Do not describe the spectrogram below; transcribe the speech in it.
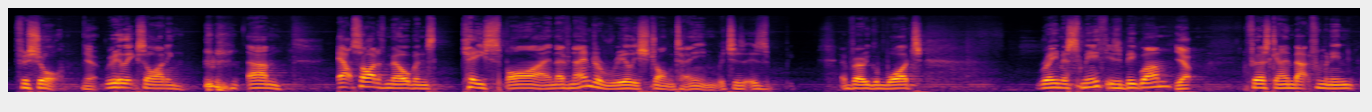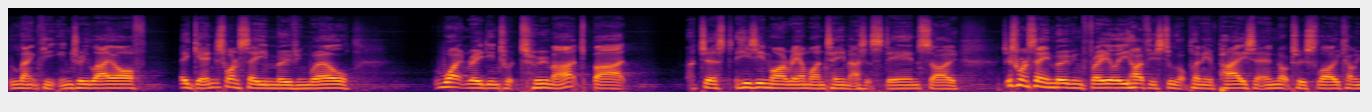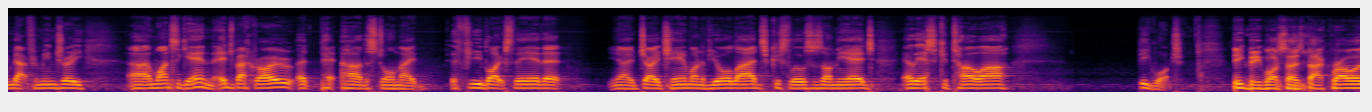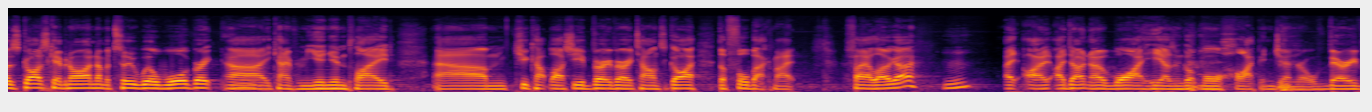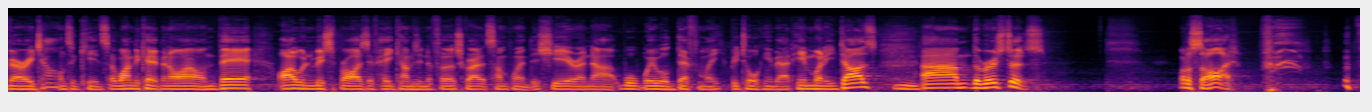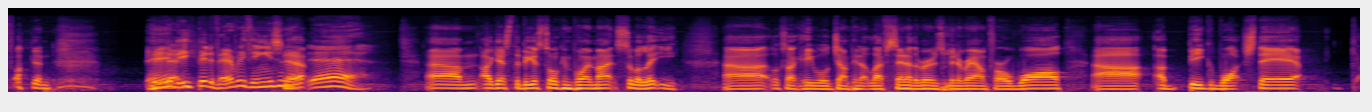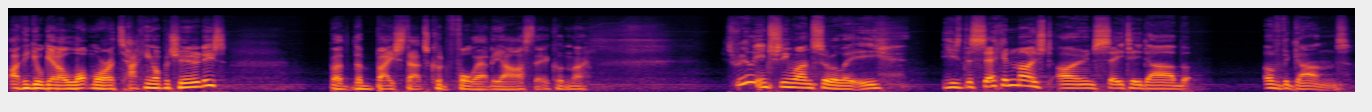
For sure. Yeah. Really exciting. um, outside of Melbourne's key spine, they've named a really strong team, which is, is a very good watch. Reimis Smith is a big one. Yep. First game back from an in, lengthy injury layoff. Again, just want to see him moving well. Won't read into it too much, but just he's in my round one team as it stands. So just want to see him moving freely. Hopefully, he's still got plenty of pace and not too slow coming back from injury. Uh, and once again, edge back row at Pe- uh, the Storm, mate. A few blokes there that, you know, Joe Chan, one of your lads. Chris Lewis is on the edge. Eliesa Katoa. Big watch. Big, big watch those back rowers. Guys, keep an eye on number two, Will Warbrick. Uh, He came from Union, played um, Q Cup last year. Very, very talented guy. The fullback, mate. Fa'alogo. I, I, I don't know why he hasn't got more hype in general. Very, very talented kid. So one to keep an eye on there. I wouldn't be surprised if he comes into first grade at some point this year, and uh, we'll, we will definitely be talking about him when he does. Um, the Roosters. What a side. Fucking handy. Bit of, bit of everything, isn't Yep. it? Yeah. Um, I guess the biggest talking point, mate, Suaalii. Uh, looks like he will jump in at left centre. The room's been around for a while. Uh, a big watch there. I think you'll get a lot more attacking opportunities, but the base stats could fall out the arse there, couldn't they? It's really interesting one, Suaalii. He's the second most owned CT dub of the guns,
